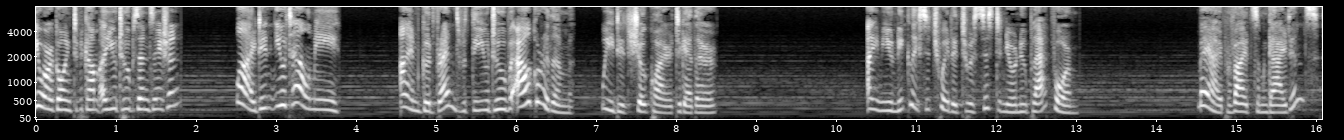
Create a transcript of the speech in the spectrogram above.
You are going to become a YouTube sensation? Why didn't you tell me? I am good friends with the YouTube algorithm. We did show choir together. I am uniquely situated to assist in your new platform. May I provide some guidance?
